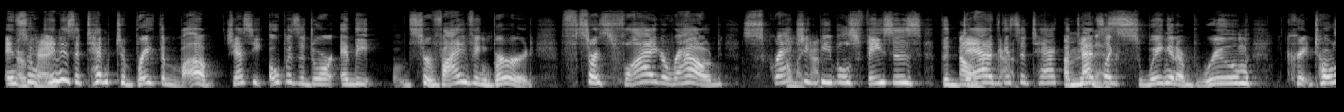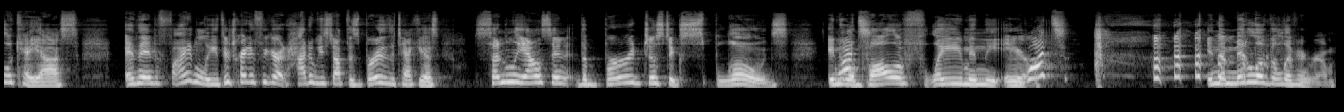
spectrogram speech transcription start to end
And so, Okay. in his attempt to break them up, Jesse opens the door, and the surviving bird starts flying around, scratching God. people's faces. The oh dad God. gets attacked. A The dad's like menace. swinging a broom, create total chaos. And then finally, they're trying to figure out how do we stop this bird that's attacking us. Suddenly, Alison, the bird just explodes into What? a ball of flame in the air. What? In the middle of the living room.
